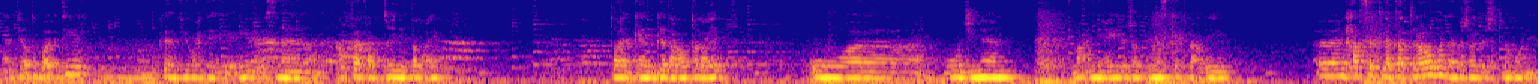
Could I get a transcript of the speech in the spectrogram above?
يعني في أطباء كثير كان في وحدة هي اسمها عفاف عبطيني طلعت. كانت جدعه وطلعت. و... وجنان مع إني هي رجعت مسكت بعدين. آه، انحبست لفترة وهلأ رجعت إجت لهون.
